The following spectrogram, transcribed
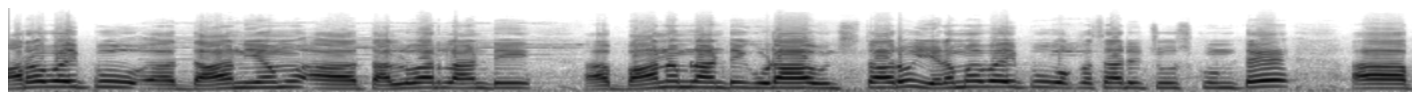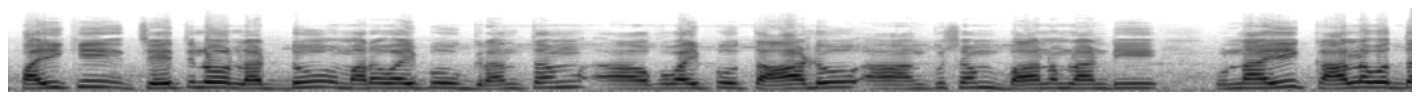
మరోవైపు ధాన్యం తల్వార్ లాంటి బాణం లాంటివి కూడా ఉంచుతారు. ఎడమవైపు ఒకసారి చూసుకుంటే పైకి చేతిలో లడ్డు మరోవైపు గ్రంథం ఒకవైపు తాడు అంకుశం బాణం లాంటివి ఉన్నాయి. కాళ్ళ వద్ద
